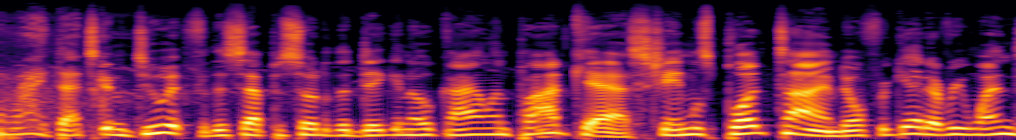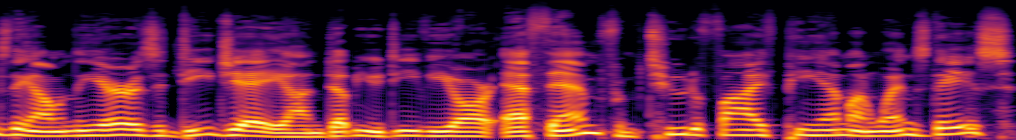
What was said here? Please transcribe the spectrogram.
All right, that's going to do it for this episode of the Digging Oak Island podcast. Shameless plug time. Don't forget, every Wednesday I'm on the air as a DJ on WDVR FM from 2 to 5 p.m. on Wednesdays.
